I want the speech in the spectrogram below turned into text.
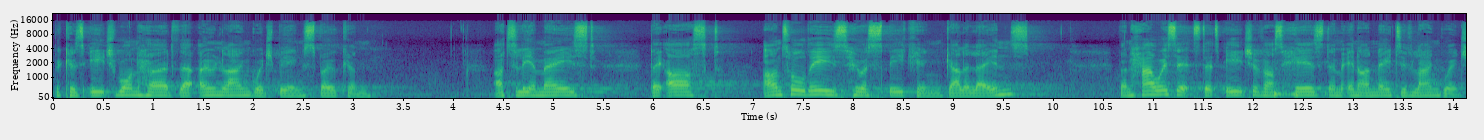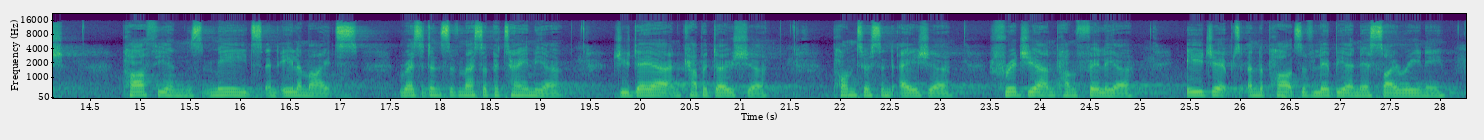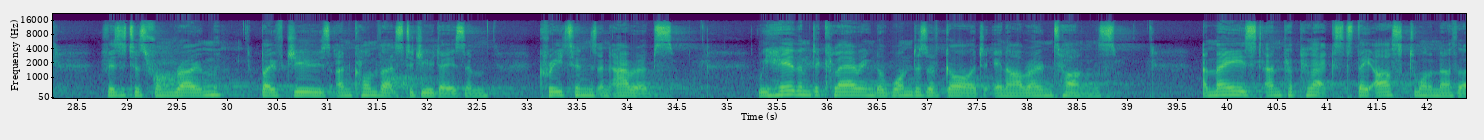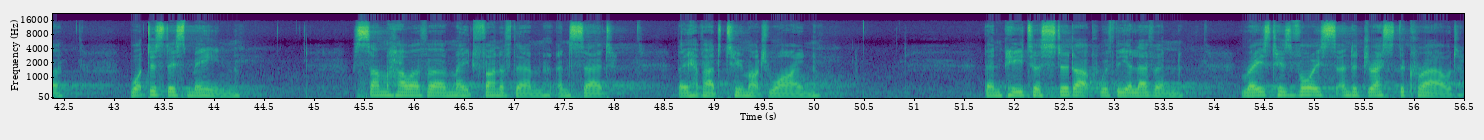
because each one heard their own language being spoken. Utterly amazed, they asked, Aren't all these who are speaking Galileans? Then how is it that each of us hears them in our native language? Parthians, Medes, and Elamites, residents of Mesopotamia, Judea and Cappadocia, Pontus and Asia, Phrygia and Pamphylia, Egypt and the parts of Libya near Cyrene visitors from Rome, both Jews and converts to Judaism, Cretans and Arabs. We hear them declaring the wonders of God in our own tongues. Amazed and perplexed, they asked one another, What does this mean? Some, however, made fun of them and said, They have had too much wine. Then Peter stood up with the eleven, raised his voice, and addressed the crowd.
